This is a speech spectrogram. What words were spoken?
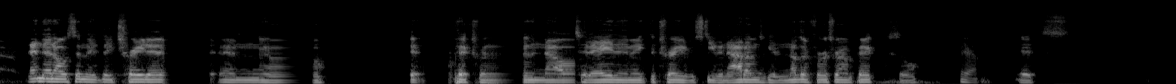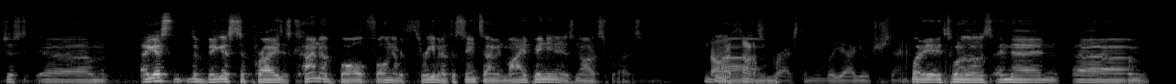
and then all of a sudden they, they trade it and you know get picks for and now today they make the trade with Steven Adams, get another first round pick. So Yeah. It's just um I guess the biggest surprise is kind of Ball falling number three, but at the same time, in my opinion, it is not a surprise. No, that's not a Um, surprise to me, but yeah, I get what you're saying. But it's one of those. And then um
